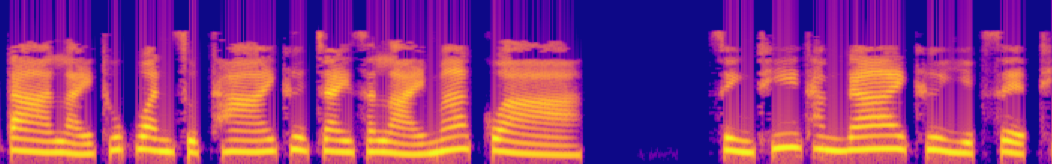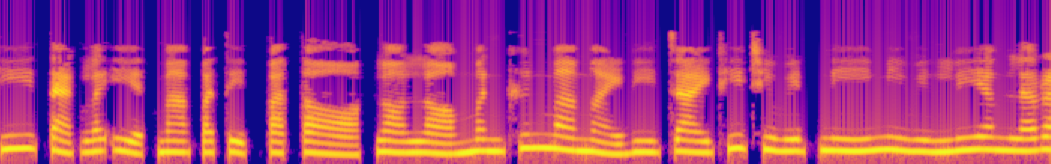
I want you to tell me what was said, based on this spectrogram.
ำตาไหลทุกวันสุดท้ายคือใจสลายมากกว่า สิ่งที่ทำได้คือหยิบเศษที่แตกละเอียดมาปฏิติดปะต่อ หล่อหลอมมันขึ้นมาใหม่ดีใจที่ชีวิตนี้มีวินเลียมและไร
